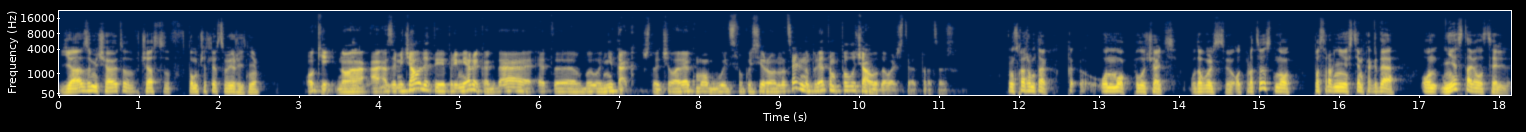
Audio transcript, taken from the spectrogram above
Я замечаю это часто, в том числе в своей жизни. Окей, ну а, а, а замечал ли ты примеры, когда это было не так, что человек мог быть сфокусирован на цели, но при этом получал удовольствие от процесса? Ну, скажем так, он мог получать удовольствие от процесса, но по сравнению с тем, когда он не ставил цель,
